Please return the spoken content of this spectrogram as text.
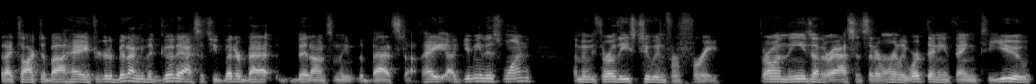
that I talked about. Hey, if you're going to bid on the good assets, you better bet, bid on something the bad stuff. Hey, uh, give me this one. Let me throw these two in for free. Throw in these other assets that aren't really worth anything to you.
